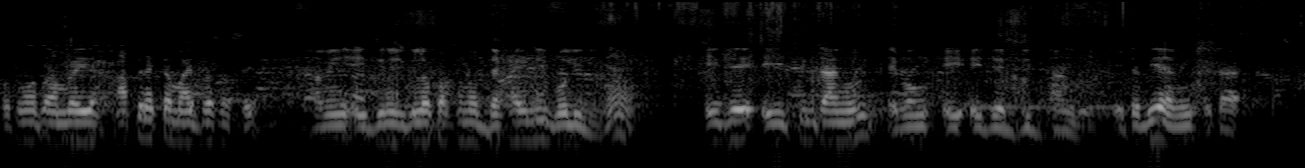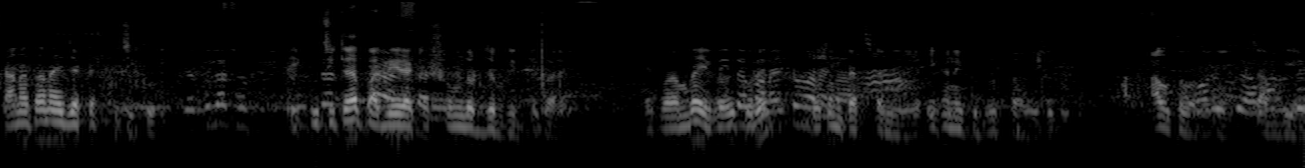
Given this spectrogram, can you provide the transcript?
প্রথমত আমরা এই হাতের একটা মাইপ্রাস আছে আমি এই জিনিসগুলো কখনো দেখাইনি, বলিনি হ্যাঁ? এই যে এই তিনটা আঙুল এবং এই এই যে বৃদ্ধ আঙুল এটা দিয়ে আমি এটা টানা টানা এই যে একটা কুচি করি। এই কুচিটা পাগড়ির একটা সৌন্দর্য বৃদ্ধি করে। এরপর আমরা এইভাবে করে প্রথম প্যাচটা নিয়ে এখানে একটু ধরতে হবে শুধু। আলতো ভাবে চাপ দিয়ে।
